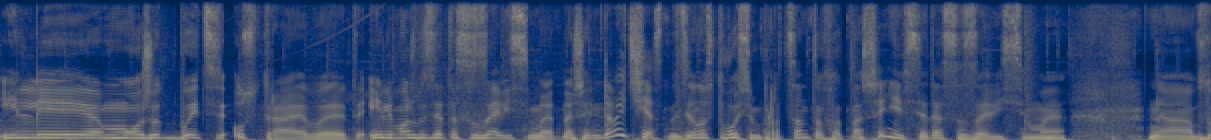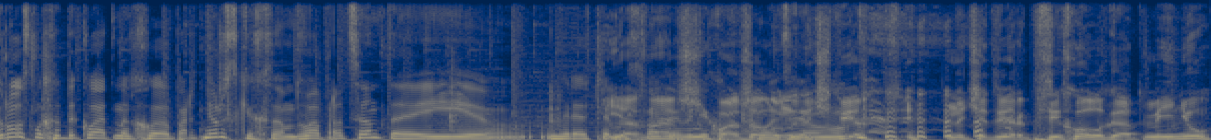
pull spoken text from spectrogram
или, может быть, устраивает, или, может быть, это созависимые отношения. Давай честно, 98% отношений всегда созависимые. А, Взрослых, адекватных, э, партнерских там 2% и вряд ли мы Я, с вами в знаешь, них пожалуй, на четверг, на четверг психолога отменю.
